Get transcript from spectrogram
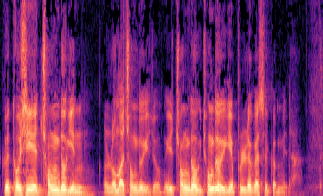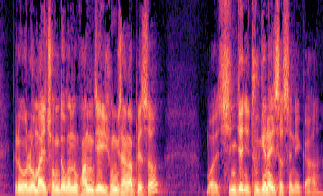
그 도시의 총독인 로마 총독이죠. 이 총독 총독에게 불려갔을 겁니다. 그리고 로마의 총독은 황제의 흉상 앞에서 뭐 신전이 두 개나 있었으니까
